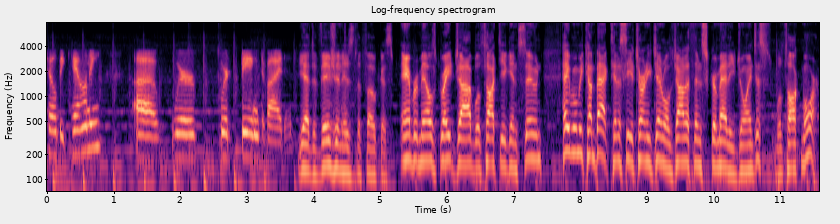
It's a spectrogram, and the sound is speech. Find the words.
Shelby County, uh, we're we're being divided. Yeah, division is the focus. Amber Mills, great job. We'll talk to you again soon. Hey, when we come back, Tennessee Attorney General Jonathan Skrmetti joins us. We'll talk more.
